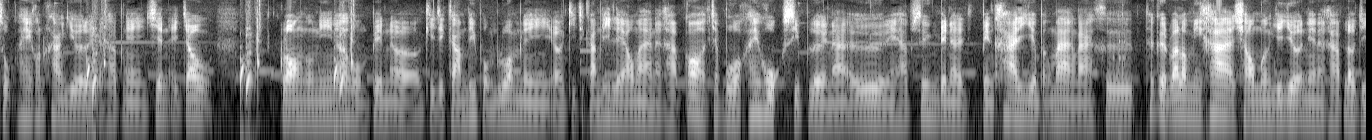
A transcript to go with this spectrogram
สุขให้ค่อนข้างเยอะเลยนะครับเนี่ยอย่างเช่นไอ้เจ้า กลองตรงนี้นะครับผมเป็นเอ่อกิจกรรมที่ผมร่วมในเอ่อกิจกรรมที่แล้วมานะครับก็จะบวกให้ 60 เลยนะเออนะครับซึ่งเป็นเป็นค่าที่เยอะมากๆนะคือ ถ้าเกิดว่าเรามีค่าชาวเมืองเยอะๆเนี่ยนะครับเราจะ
